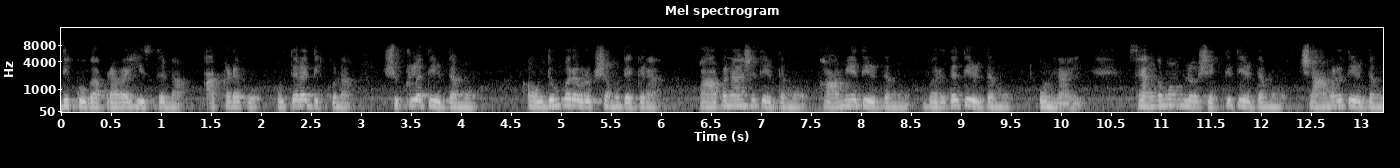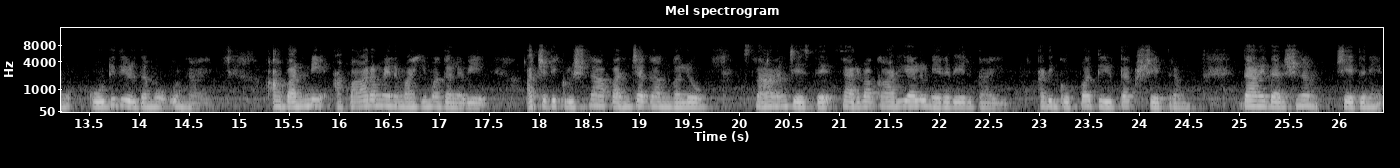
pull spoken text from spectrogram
దిక్కుగా ప్రవహిస్తున్న అక్కడకు ఉత్తర దిక్కున శుక్ల తీర్థము ఔదుంబర వృక్షము దగ్గర పాపనాశ తీర్థము కామ్య తీర్థము వరద తీర్థము ఉన్నాయి. సంగమంలో శక్తి తీర్థము చామర తీర్థము కోటి తీర్థము ఉన్నాయి. అవన్నీ అపారమైన మహిమ గలవే. అచ్చటి కృష్ణ పంచగంగలో స్నానం చేస్తే సర్వకార్యాలు నెరవేరుతాయి. అది గొప్ప తీర్థక్షేత్రం. దాని దర్శనం చేతనే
